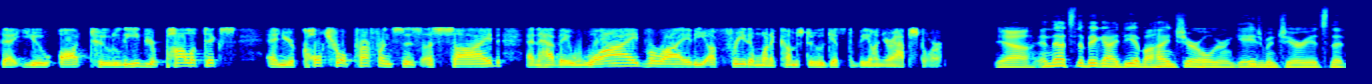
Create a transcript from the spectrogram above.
that you ought to leave your politics and your cultural preferences aside and have a wide variety of freedom when it comes to who gets to be on your app store. Yeah, and that's the big idea behind shareholder engagement, Jerry. It's that,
